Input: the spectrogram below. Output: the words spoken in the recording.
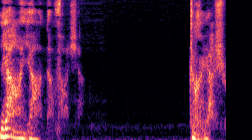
样样能放下，这个要学。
